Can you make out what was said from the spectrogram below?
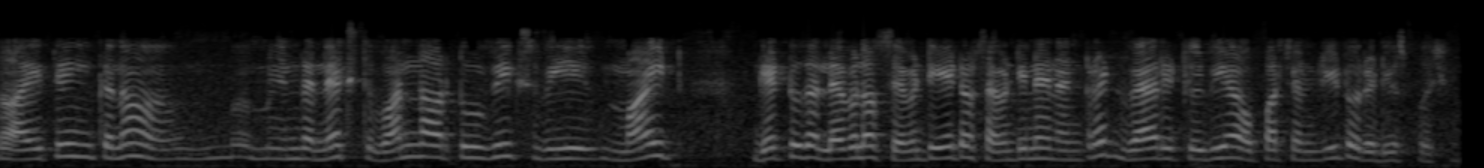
So I think you know in the next one or two weeks we might get to the level of 78 or 7900 where it will be an opportunity to reduce position.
